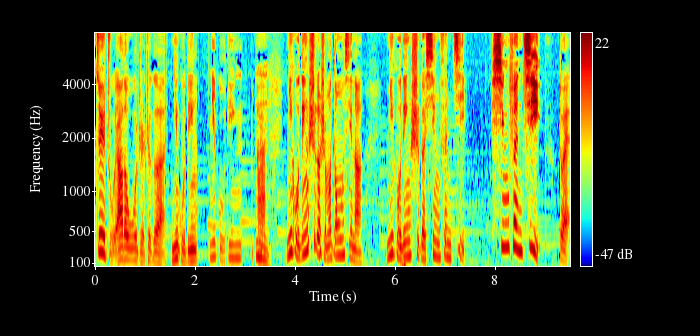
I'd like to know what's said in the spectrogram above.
最主要的物质，这个尼古丁。尼古丁，哎嗯，尼古丁是个什么东西呢？尼古丁是个兴奋剂，兴奋剂、对。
